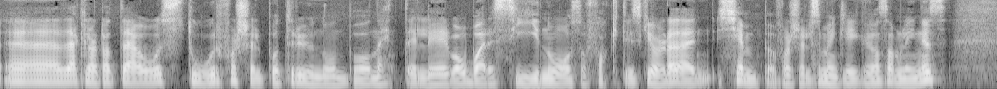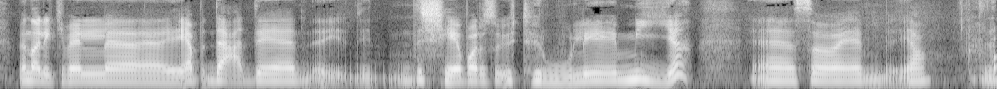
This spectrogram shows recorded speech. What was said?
Eh, det er klart at det er jo stor forskjell på å true noen på nett eller å bare si noe og så faktisk gjøre det. Det er en kjempeforskjell som egentlig ikke kan sammenlignes. Men allikevel eh, ja, det, det, det, skjer bare så utrolig mye. Eh, så ja. Det,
